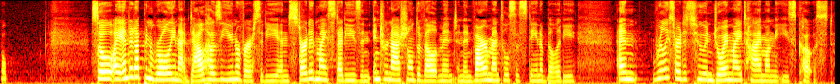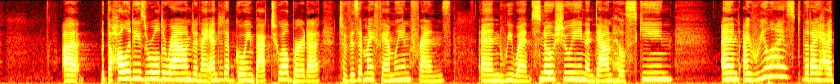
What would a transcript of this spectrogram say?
Oh. So I ended up enrolling at Dalhousie University and started my studies in international development and environmental sustainability, and really started to enjoy my time on the East Coast. Uh, but the holidays rolled around, and I ended up going back to Alberta to visit my family and friends and we went snowshoeing and downhill skiing. And I realized that I had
